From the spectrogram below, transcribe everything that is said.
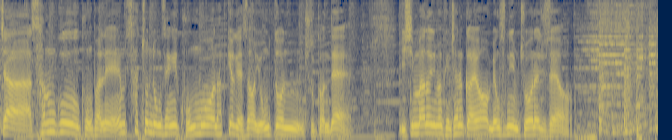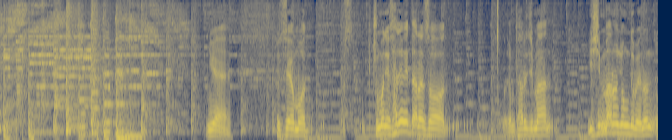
자, 3908님, 사촌 동생이 공무원 합격해서 용돈 줄 건데 20만 원이면 괜찮을까요? 명수님 조언해 주세요. 예. 글쎄요, 뭐, 주머니 사정에 따라서 좀 다르지만 20만 원 정도면은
